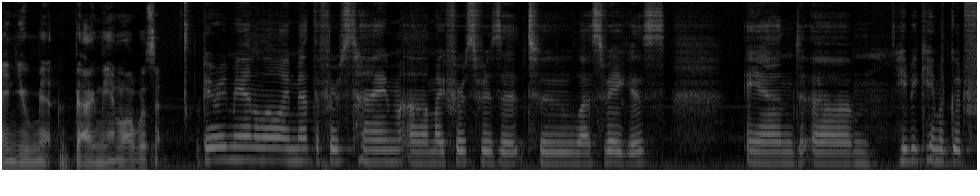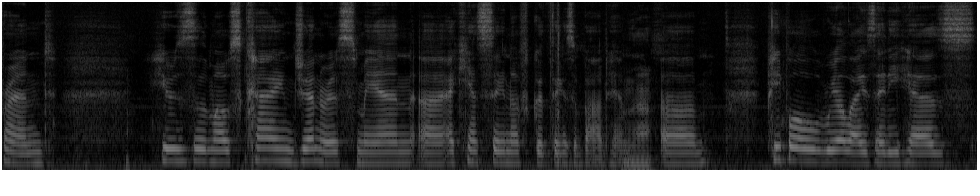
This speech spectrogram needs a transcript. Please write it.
And you met Barry Manilow, was it? Barry Manilow, I met the first time, uh, my first visit to Las Vegas, and um, he became a good friend. He was the most kind, generous man. Uh, I can't say enough good things about him. Yeah. Um, people realize that he has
